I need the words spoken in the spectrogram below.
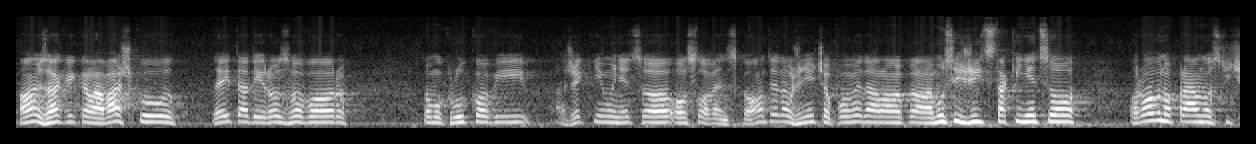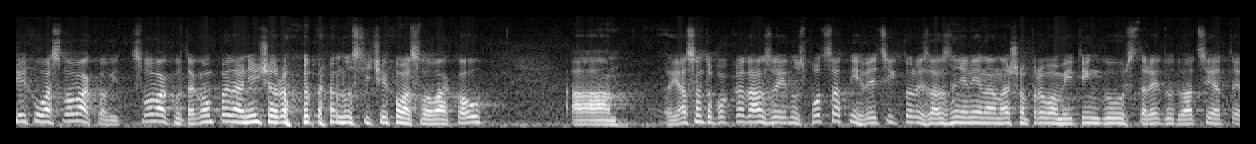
A ona zakrikala, Vašku, dej tady rozhovor tomu klukovi a řekni mu niečo o Slovensko. On teda už niečo povedal, ale povedal, musíš žiť taky niečo o rovnoprávnosti Čechov a Slovákov. Slováku, tak on povedal niečo o rovnoprávnosti Čechov a Slovákov. A ja som to pokladal za jednu z podstatných vecí, ktoré zazneli na našom prvom mítingu v stredu 22.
